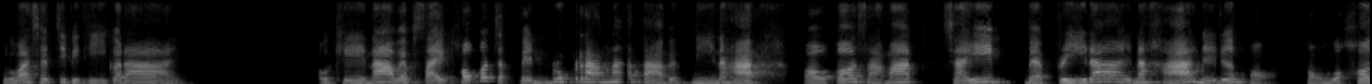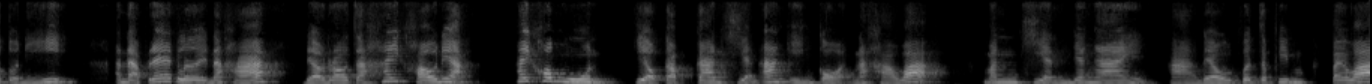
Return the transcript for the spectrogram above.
หรือว่า ChatGPT ก็ได้ โอเค หน้าเว็บไซต์เขาก็จะเป็นรูปร่างหน้าตาแบบนี้นะคะเราก็สามารถใช้แบบฟรีได้นะคะ ในเรื่องของของหัวข้อตัวนี้ อันดับแรกเลยนะคะ เดี๋ยวเราจะให้เขาเนี่ยให้ข้อมูลเกี่ยวกับการเขียนอ้างอิงก่อนนะคะว่า มันเขียนยังไง อ่า เดี๋ยวเฟิร์นจะพิมพ์ไปว่า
